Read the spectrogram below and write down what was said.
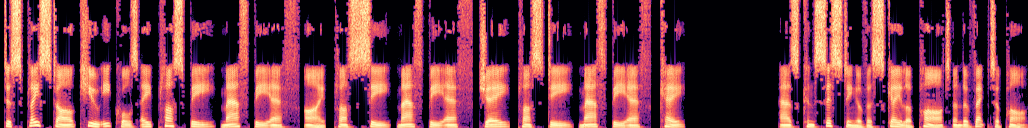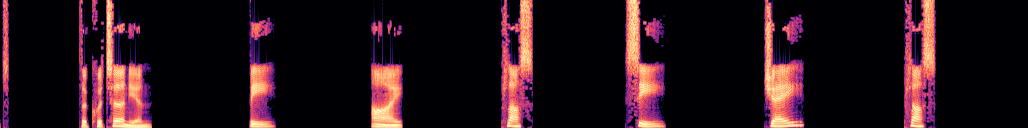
Display style q equals a plus b math bf i plus c math bf j plus d math bf k as consisting of a scalar part and a vector part. The quaternion b i plus c j plus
